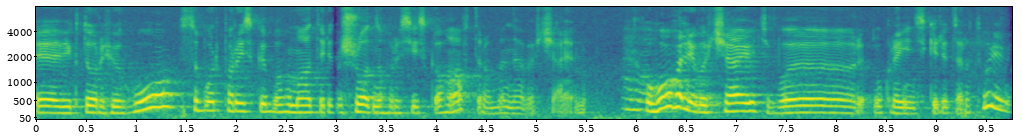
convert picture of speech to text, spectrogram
е, Віктор Гюго, Собор Паризької Богоматері. Жодного російського автора ми не вивчаємо. Гоголя вивчають в українській літературі.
